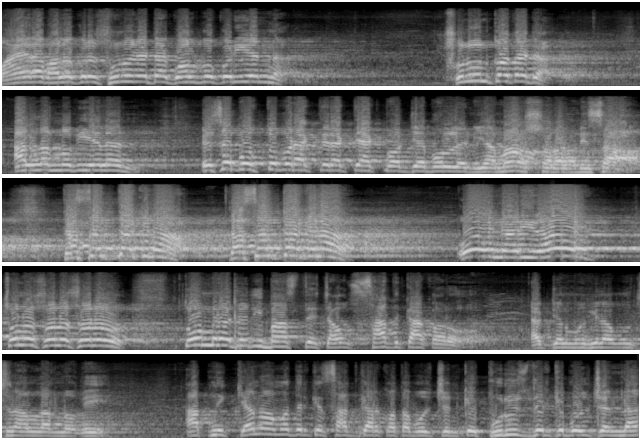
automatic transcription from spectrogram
মায়েরা ভালো করে শুনুন, এটা গল্প করিয়েন না। শুনুন কথাটা। আল্লাহ নবী এলেন, এসে বক্তব্য রাখতে রাখতে এক পর্যায়ে বললেন, ইয়া মা সরাল নিসা তাসাদ্দাক না না ওই শোনো শোনো শোনো, তোমরা যদি বাঁচতে চাও করো। একজন মহিলা বলছেন আল্লাহ নবী, আপনি কেন আমাদেরকে সাদগার কথা বলছেন? কে পুরুষদেরকে বলছেন না?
